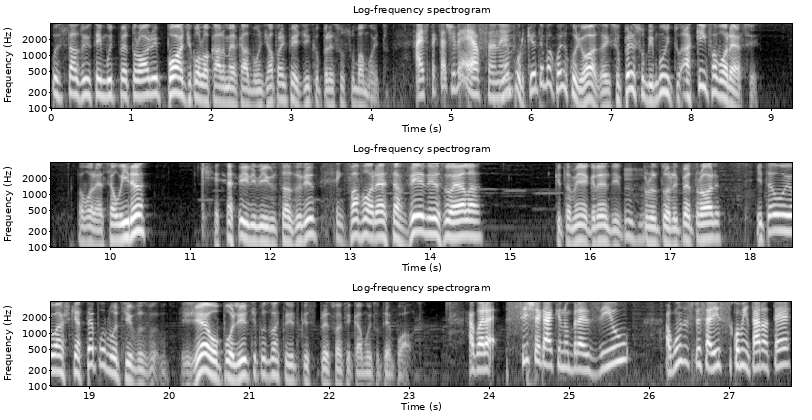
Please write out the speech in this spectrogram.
os Estados Unidos têm muito petróleo e pode colocar no mercado mundial para impedir que o preço suba muito. A expectativa é essa, né? Sim, porque tem uma coisa curiosa. E se o preço subir muito, a quem favorece? Favorece ao Irã, que é inimigo dos Estados Unidos. Sim. Favorece a Venezuela, que também é grande uhum. produtor de petróleo. Então eu acho que até por motivos geopolíticos, não acredito que esse preço vai ficar muito tempo alto. Agora, se chegar aqui no Brasil, alguns especialistas comentaram até,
